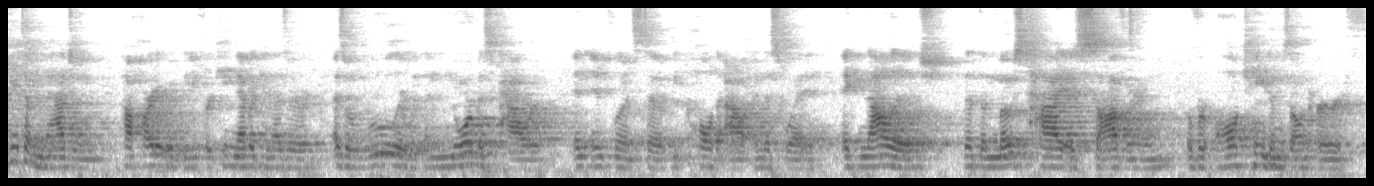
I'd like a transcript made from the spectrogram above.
can't imagine how hard it would be for King Nebuchadnezzar, as a ruler with enormous power and influence, to be called out in this way. Acknowledge that the Most High is sovereign over all kingdoms on earth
